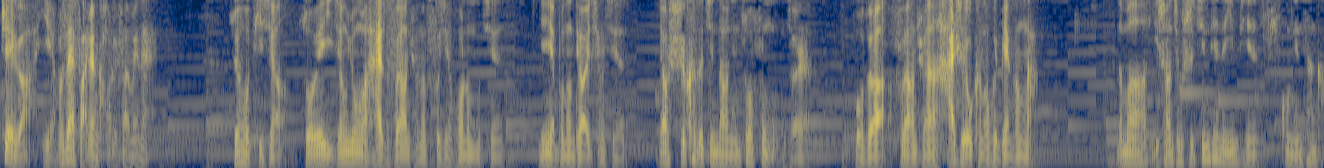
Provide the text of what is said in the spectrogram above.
这个也不在法院考虑范围内。最后提醒，作为已经拥有孩子抚养权的父亲或者母亲，您也不能掉以轻心，要时刻的尽到您做父母的责任。否则，抚养权还是有可能会变更的。那么，以上就是今天的音频，供您参考。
